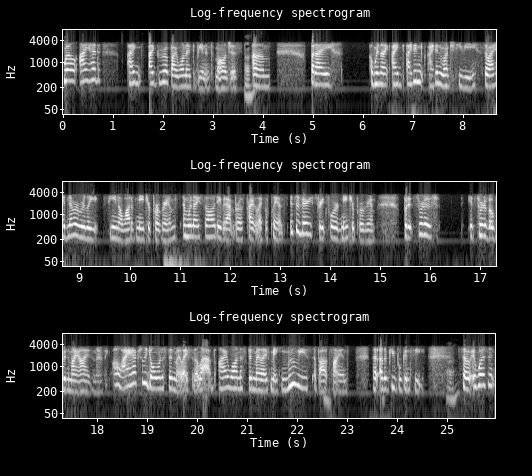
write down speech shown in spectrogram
Well, I had, I I grew up. I wanted to be an entomologist, Uh-huh. um, but I, when I, I I didn't I didn't watch TV, so I had never really seen a lot of nature programs. And when I saw David Attenborough's Private Life of Plants, it's a very straightforward nature program, but it sort of it sort of opened my eyes, and I was like, oh, I actually don't want to spend my life in a lab. I want to spend my life making movies about science that other people can see. Uh-huh. So it wasn't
